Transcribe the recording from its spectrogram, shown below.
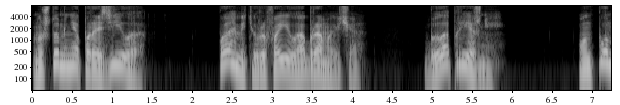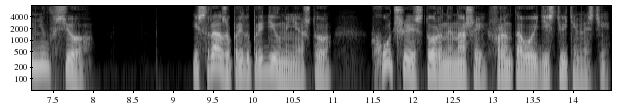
Но что меня поразило, память у Рафаила Абрамовича была прежней. Он помнил все и сразу предупредил меня, что худшие стороны нашей фронтовой действительности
